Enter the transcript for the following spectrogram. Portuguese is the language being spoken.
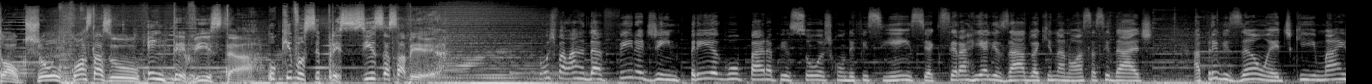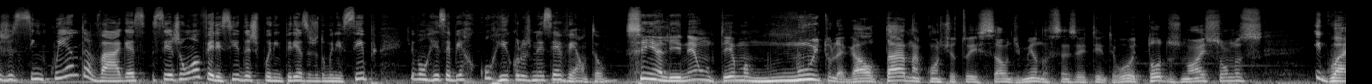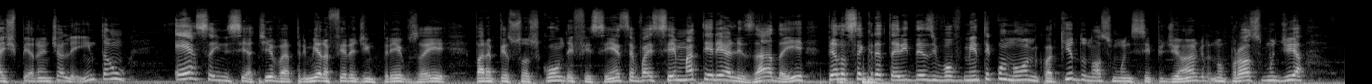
Talk Show Costa Azul. Entrevista. O que você precisa saber? Vamos falar da Feira de Emprego para Pessoas com Deficiência, que será realizado aqui na nossa cidade. A previsão é de que mais de 50 vagas sejam oferecidas por empresas do município que vão receber currículos nesse evento. Sim, Aline, é um tema muito legal, tá na Constituição de 1988, todos nós somos iguais perante a lei. Então, essa iniciativa, a primeira feira de empregos aí para pessoas com deficiência, vai ser materializada aí pela Secretaria de Desenvolvimento Econômico aqui do nosso município de Angra no próximo dia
